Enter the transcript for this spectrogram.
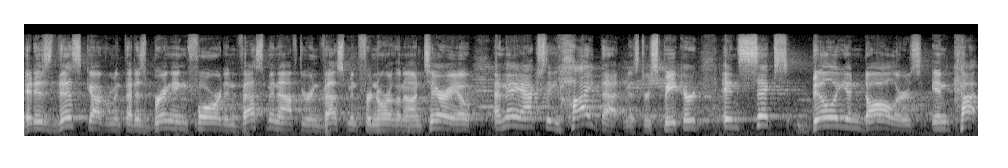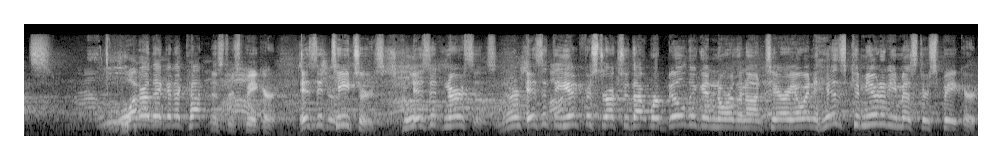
it is this government that is bringing forward investment after investment for Northern Ontario, and they actually hide that, Mr. Speaker, in $6 billion in cuts. What are they going to cut, Mr. Speaker? Is it teachers? Is it nurses? Is it the infrastructure that we're building in Northern Ontario and his community, Mr. Speaker?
